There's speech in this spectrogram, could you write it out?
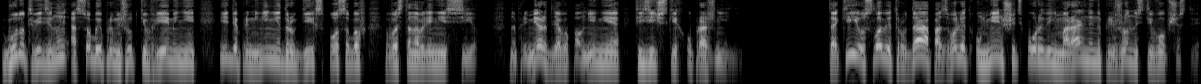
Будут введены особые промежутки времени и для применения других способов восстановления сил, например, для выполнения физических упражнений. Такие условия труда позволят уменьшить уровень моральной напряженности в обществе.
